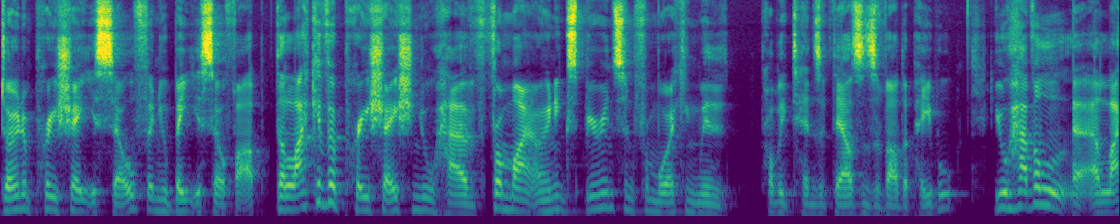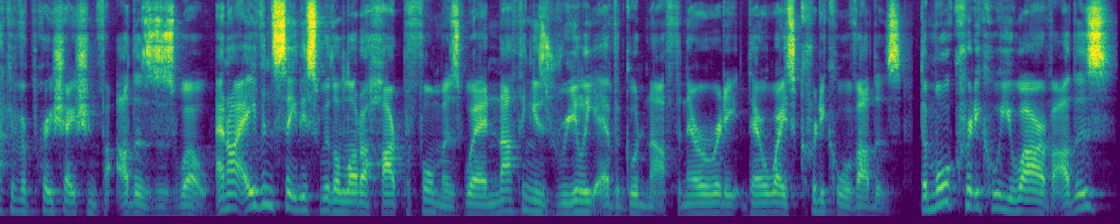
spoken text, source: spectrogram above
don't appreciate yourself and you'll beat yourself up. The lack of appreciation you'll have from my own experience and from working with probably tens of thousands of other people, you'll have a, a, lack of appreciation for others as well. And I even see this with a lot of high performers where nothing is really ever good enough and they're already they're always critical of others. The more critical you are of others,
